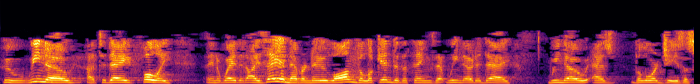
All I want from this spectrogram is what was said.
who we know uh, today fully in a way that Isaiah never knew, long to look into the things that we know today, we know as the Lord Jesus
